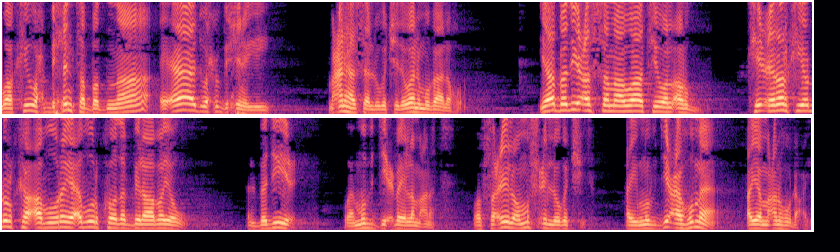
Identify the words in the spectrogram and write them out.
waa kii wax bixinta badnaa ee aad wax u bixinayey. Macnahaasaa looga jeeda waana mubaalaqo yaa badiica asamaawaati waalard kii cirarkiiyo dhulka abuuray ee abuurkooda bilaabayow albadiic waa mubdic bay la macnatay waa faciil oo mufcil looga jeedo. Ay mubdicahumaa ayaa macnuhu dhacay.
